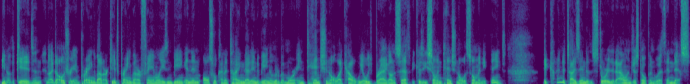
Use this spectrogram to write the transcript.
you know the kids and, and idolatry and praying about our kids, praying about our families and being and then also kind of tying that into being a little bit more intentional, like how we always brag on Seth because he's so intentional with so many things. It kind of ties into the story that Alan just opened with in this.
